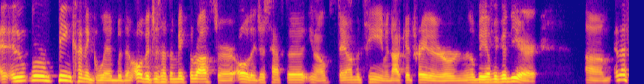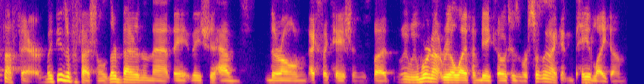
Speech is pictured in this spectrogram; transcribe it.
And, and we're being kind of glib with them. Oh, they just have to make the roster. Oh, they just have to, you know, stay on the team and not get traded, or they'll be have a good year. Um, and that's not fair. Like these are professionals; they're better than that. They they should have their own expectations. But I mean, we're not real life NBA coaches. We're certainly not getting paid like them,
